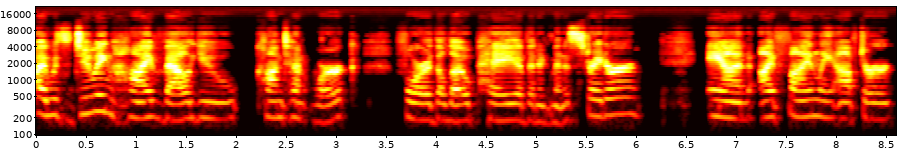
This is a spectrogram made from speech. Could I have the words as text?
I was doing high value content work for the low pay of an administrator. And I finally, after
